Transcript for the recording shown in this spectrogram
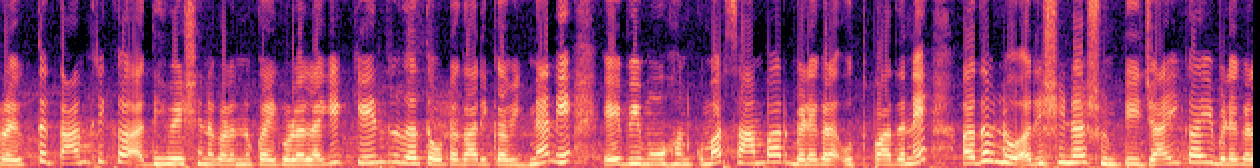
ಪ್ರಯುಕ್ತ ತಾಂತ್ರಿಕ ಅಧಿವೇಶನಗಳನ್ನು ಕೈಗೊಳ್ಳಲಾಗಿ ಕೇಂದ್ರದ ತೋಟಗಾರಿಕಾ ವಿಜ್ಞಾನಿ ಎ ಬಿ ಮೋಹನ್ ಕುಮಾರ್ ಸಾಂಬಾರ್ ಬೆಳೆಗಳ ಉತ್ಪಾದನೆ, ಅದರಲ್ಲೂ ಅರಿಶಿನ ಶುಂಠಿ, ಜಾಯಿಕಾಯಿ ಬೆಳೆಗಳ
